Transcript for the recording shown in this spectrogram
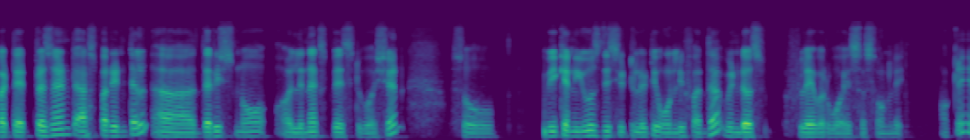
But at present, as per Intel, uh, there is no uh, Linux based version. So we can use this utility only for the Windows flavor OSs only. Okay,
